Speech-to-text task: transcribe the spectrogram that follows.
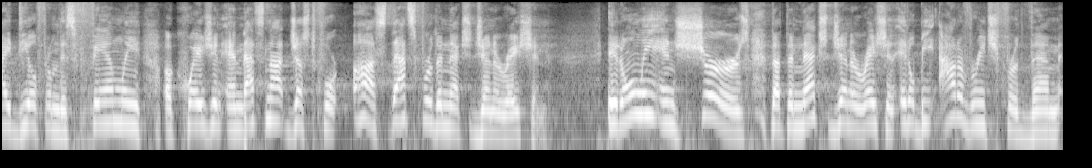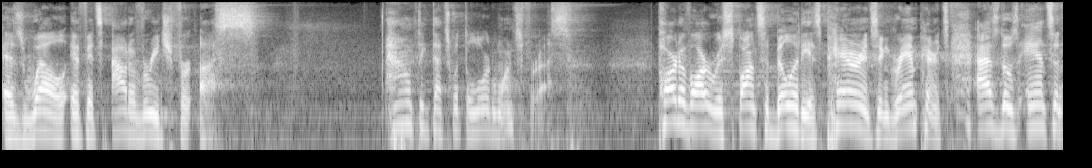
ideal from this family equation. And that's not just for us, that's for the next generation. It only ensures that the next generation, it'll be out of reach for them as well if it's out of reach for us. I don't think that's what the Lord wants for us part of our responsibility as parents and grandparents, as those aunts and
